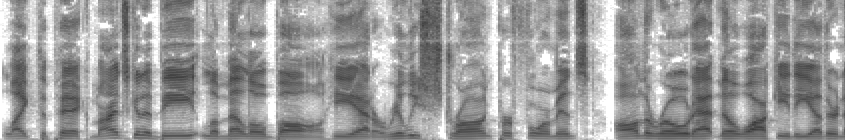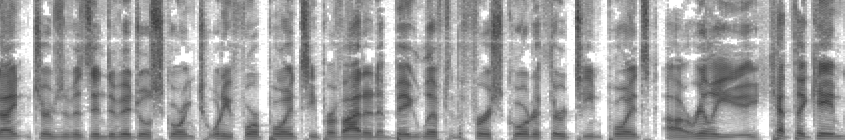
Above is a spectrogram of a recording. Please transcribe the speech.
Like the pick, mine's going to be LaMelo Ball. He had a really strong performance on the road at Milwaukee the other night in terms of his individual scoring 24 points. He provided a big lift in the first quarter, 13 points. Uh, really kept the game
